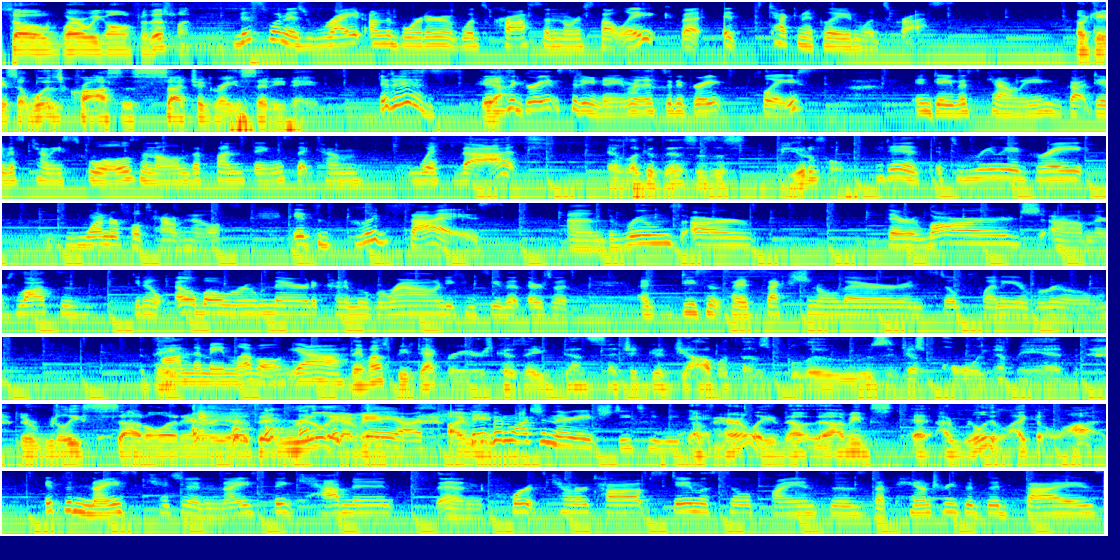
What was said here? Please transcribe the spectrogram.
So where are we going for this one? This one is right on the border of Woods Cross and North Salt Lake, but it's technically in Woods Cross. Okay, so Woods Cross is such a great city name. It is. It's Yeah. a great city name and it's in a great place in Davis County. You've got Davis County schools and all of the fun things that come with that. And look at this. This is beautiful. It is. It's really a great, wonderful townhouse. It's good size. Um, the rooms are, they're large. Um, there's lots of, you know, elbow room there to kind of move around. You can see that there's a, a decent sized sectional there and still plenty of room They, on the main level. Yeah. they must be decorators because they've done such a good job with those blues and just pulling them in. They're really subtle in areas. They really, I mean, they are. I They've mean, been watching their HGTV day. apparently, no, I mean, I really like it a lot. It's a nice kitchen, nice big cabinets and quartz countertops, stainless steel appliances. The pantry's a good size.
